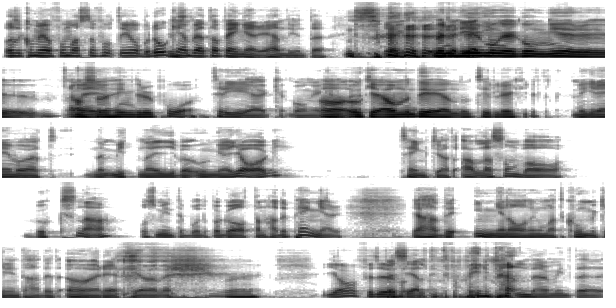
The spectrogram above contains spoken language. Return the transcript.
Och så kommer jag få massa fotojobb och då kan jag börja ta pengar. Det händer ju inte. Men För hur många gånger eh, alltså, men- hängde du på? Tre gånger Ja kanske. ja men det är ändå tillräckligt. Men grejen var att mitt naiva unga jag tänkte ju att alla som var vuxna och som inte bodde på gatan hade pengar. Jag hade ingen aning om att komikern inte hade ett öre till övers. Ja, för du, Speciellt inte på Big Ben där de inte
